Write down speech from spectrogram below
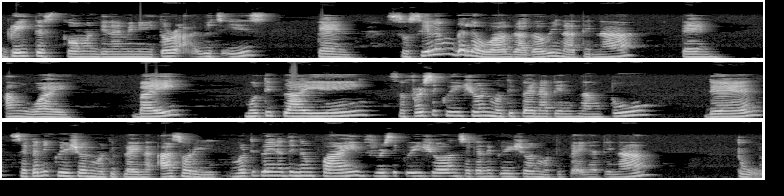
greatest common denominator, which is 10. So, silang dalawa, gagawin natin na 10 ang y by multiplying sa first equation, multiply natin ng 2. Then, second equation, multiply na, ah, sorry, multiply natin ng 5, first equation, second equation, multiply natin ng 2.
